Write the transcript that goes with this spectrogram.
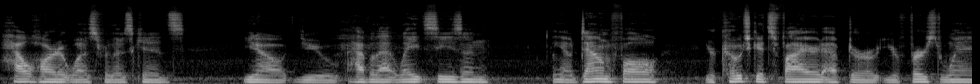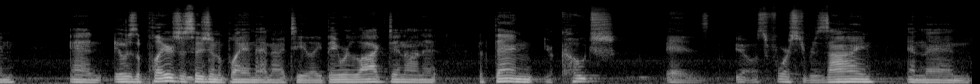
how hard it was for those kids. You know, you have that late season, you know, downfall. Your coach gets fired after your first win, and it was the players' decision to play in the NIT. Like they were locked in on it, but then your coach is, you know, was forced to resign and then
